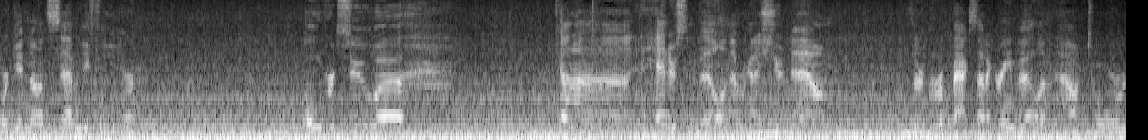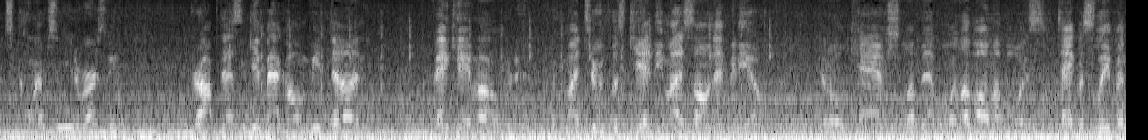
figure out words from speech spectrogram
We're getting on 74. over to uh, kind of Hendersonville, and then we're going to shoot down through the backside of Greenville and out towards Clemson University. Drop this and get back home and be done. Vacay mode with my toothless kid. You might have saw in that video. Good old Cash. Love that boy. Love all my boys. Tank was sleeping.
